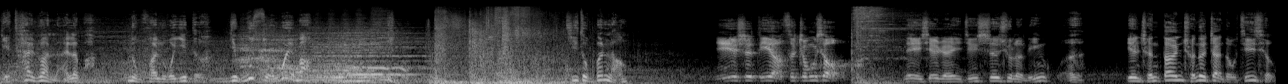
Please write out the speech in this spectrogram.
也太乱来了吧！弄坏罗伊德也无所谓吗？机动奔狼，你是迪亚斯中校吧？那些人已经失去了灵魂，变成单纯的战斗机器了。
